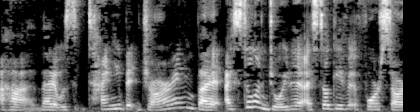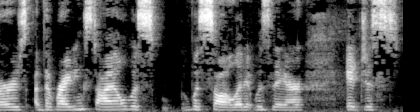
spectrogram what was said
uh, that it was a tiny bit jarring, but I still enjoyed it. I still gave it four stars. The writing style was, was solid. It was there. It just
